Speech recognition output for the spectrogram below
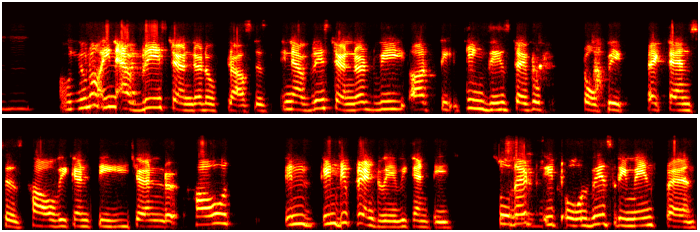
Mhm. you know in every standard of classes in every standard we are teaching these type of topic like tenses how we can teach and how in in different way we can teach. So that it always remains fresh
